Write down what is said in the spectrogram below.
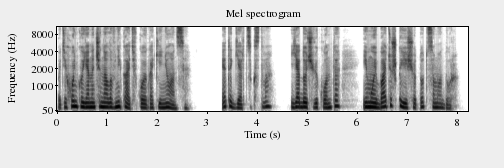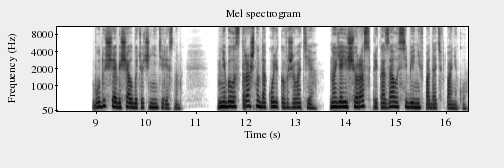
Потихоньку я начинала вникать в кое-какие нюансы. Это герцогство, я дочь Виконта, и мой батюшка еще тот самодур. Будущее обещало быть очень интересным. Мне было страшно до колика в животе, но я еще раз приказала себе не впадать в панику.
